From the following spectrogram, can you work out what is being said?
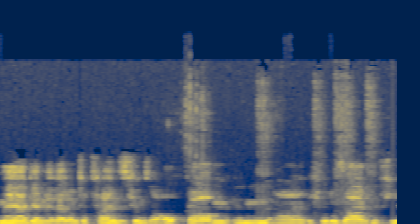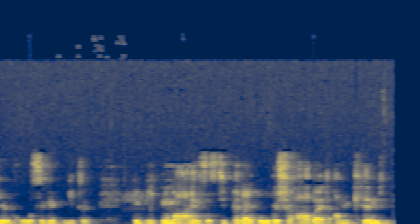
Naja, generell unterteilen sich unsere Aufgaben in, äh, ich würde sagen, vier große Gebiete. Gebiet Nummer eins ist die pädagogische Arbeit am Kind.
